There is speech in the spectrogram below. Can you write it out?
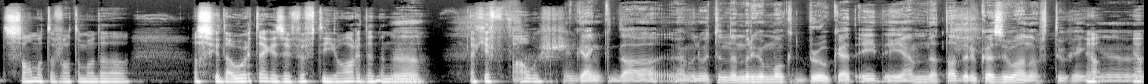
samen te vatten. Maar dat, als je dat hoort tegen ze 15 jaar, dan... Dat geeft power. Ik denk dat we hebben ooit een nummer gemokt, Broke at 8 am, dat dat er ook al zo aan naartoe ging. Ja, eh, ja.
